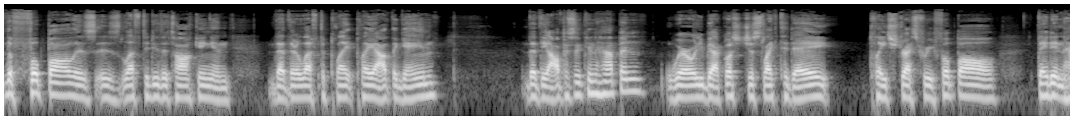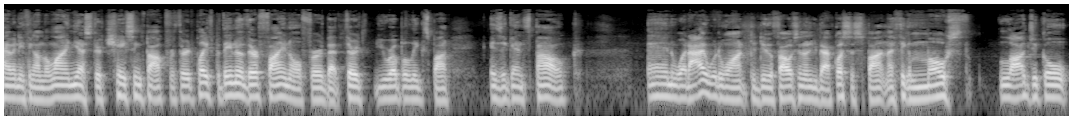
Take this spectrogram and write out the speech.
the football is is left to do the talking and that they're left to play play out the game that the opposite can happen where Olympiacos just like today played stress-free football they didn't have anything on the line yes they're chasing PAOK for third place but they know their final for that third Europa League spot is against PAOK and what I would want to do if I was in Olympiacos' spot and I think most logical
